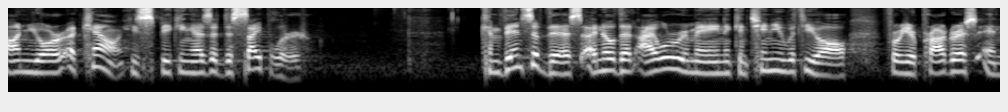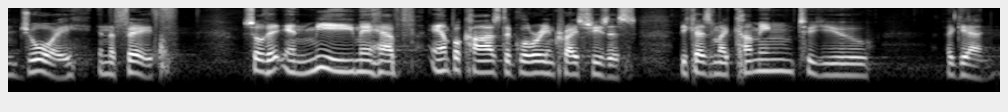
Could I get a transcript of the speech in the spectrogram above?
on your account. He's speaking as a discipler. Convinced of this, I know that I will remain and continue with you all for your progress and joy in the faith, so that in me you may have ample cause to glory in Christ Jesus, because of my coming to you again.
